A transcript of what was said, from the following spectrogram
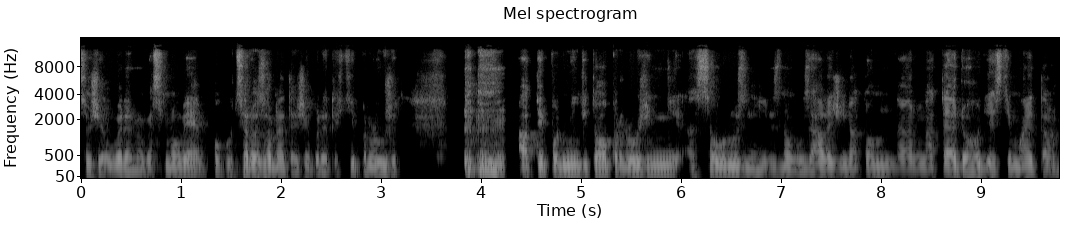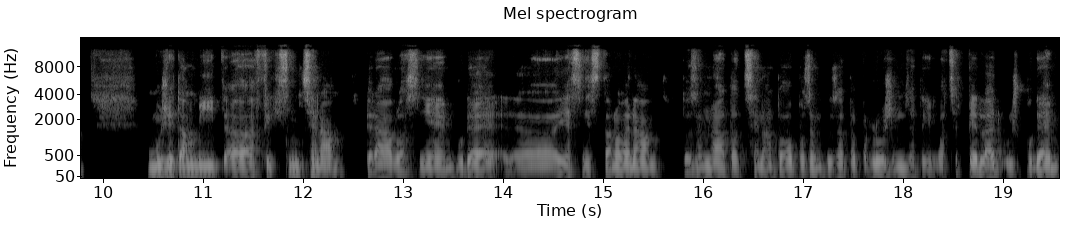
což je uvedeno ve smlouvě, pokud se rozhodnete, že budete chtít prodloužit. A ty podmínky toho prodloužení jsou různý. Znovu záleží na tom, na té dohodě s tím majitelem. Může tam být uh, fixní cena, která vlastně bude uh, jasně stanovená, to znamená, ta cena toho pozemku za to prodloužení za těch 25 let už bude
